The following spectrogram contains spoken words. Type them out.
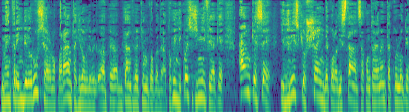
mentre in Bielorussia erano 40 km per abitanti per chilometro quadrato. Quindi questo significa che anche se il rischio scende con la distanza, contrariamente a quello che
